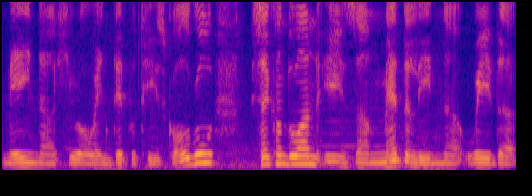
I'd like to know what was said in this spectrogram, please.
main uh, hero and deputy is Skogul. Second one is uh, Madeline with uh,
